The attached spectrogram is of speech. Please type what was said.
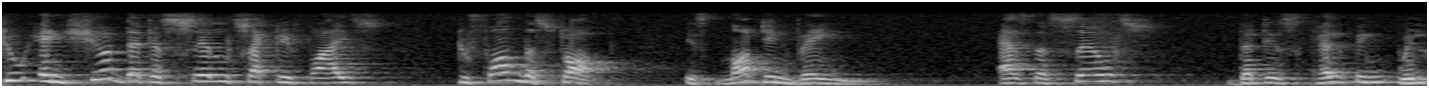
to ensure that a cell sacrifice to form the stalk is not in vain as the cells that is helping will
